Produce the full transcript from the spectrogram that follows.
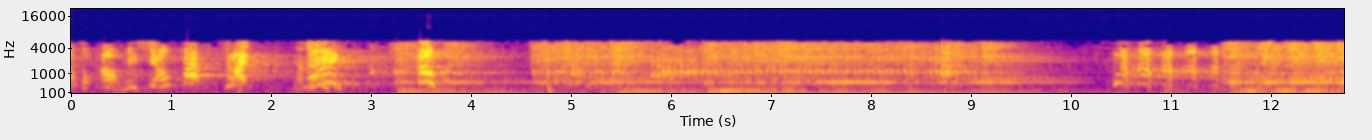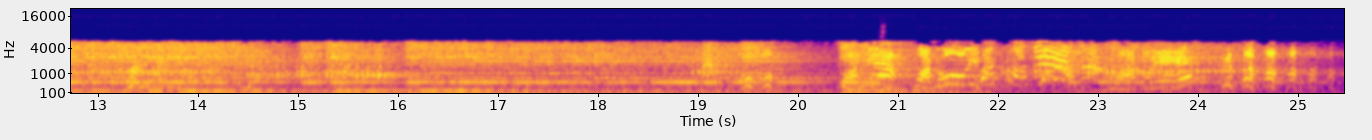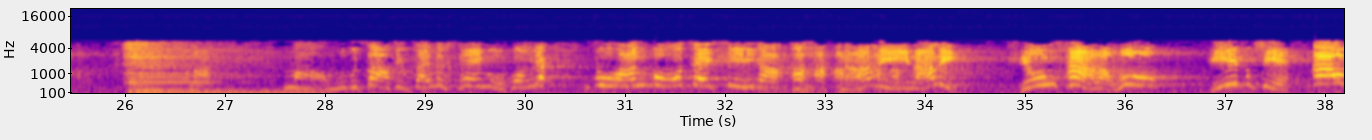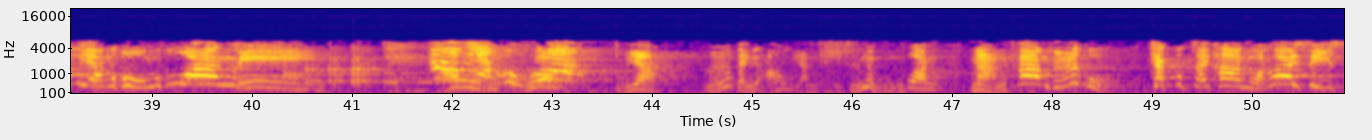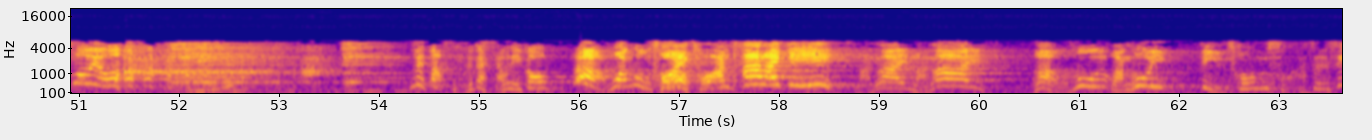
调到后面小班子来，娘们走。哈哈哈哈哈！哦，王爷，王辉，光烈，还我这事噶！哪里哪里，凶杀老夫，必不是欧阳洪荒哩。欧阳洪荒，对呀，我等于欧阳其子能洪荒，硬贪何故？却不在他往来是谁哦？你倒是你个小尼姑，那我无才传他来见。慢来慢来，老夫王辉必冲耍之事，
